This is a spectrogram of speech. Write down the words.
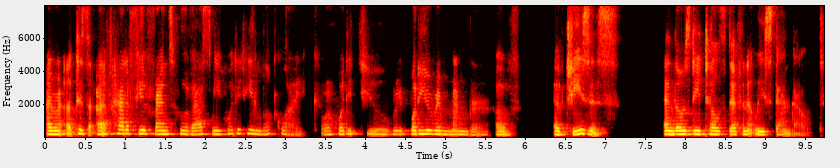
I because I've had a few friends who have asked me, "What did he look like?" or "What did you what do you remember of of Jesus?" And those details definitely stand out.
